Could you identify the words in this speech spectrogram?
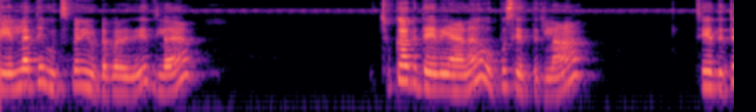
இப்போ எல்லாத்தையும் மிக்ஸ் பண்ணி விட்ட பிறகு இதில் சுக்காவுக்கு தேவையான உப்பு சேர்த்துக்கலாம். சேர்த்துட்டு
